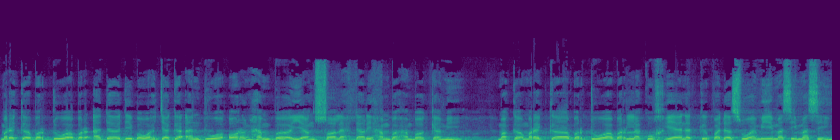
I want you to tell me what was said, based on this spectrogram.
mereka berdua berada di bawah jagaan dua orang hamba yang soleh dari hamba-hamba kami. Maka mereka berdua berlaku khianat kepada suami masing-masing.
